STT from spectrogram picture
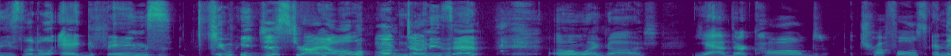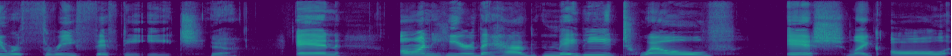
These little egg things. Can we just try all of them? Tony said. Oh my gosh. Yeah, they're called truffles, and they were three fifty each. Yeah. And on here they have maybe twelve ish, like all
